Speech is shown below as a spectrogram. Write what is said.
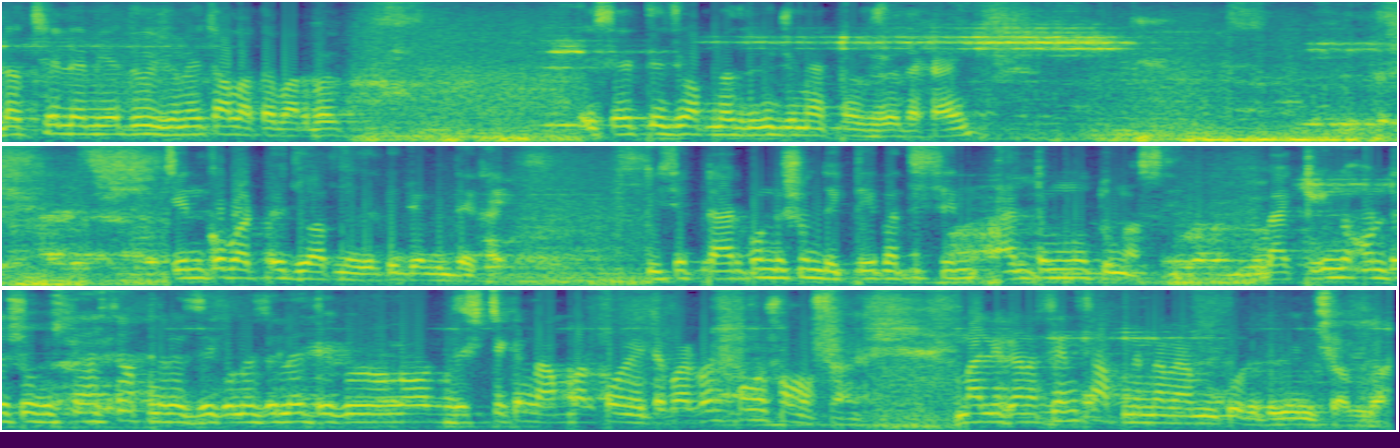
এটা ছেলে মেয়ে দুইজনে চালাতে পারবে। এই সাইডটা যে আপনাদেরকে যেমন একটা দেখাই। চেন কভারটা যে আপনাদেরকে যেমন দেখাই। পিছের টায়ার কন্ডিশন দেখতেই পাচ্ছেন, একদম নতুন আছে। বাইকটি কিন্তু অবস্থা আছে, আপনারা যে কোনো জেলায় যে কোনো ডিস্ট্রিক্টের নাম্বার করে নিতে পারবেন, কোনো সমস্যা নেই। মালিকানা সেন্স আপনার নামে আমি করে দেবো ইনশাল্লাহ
